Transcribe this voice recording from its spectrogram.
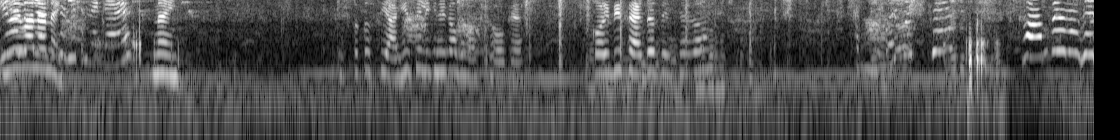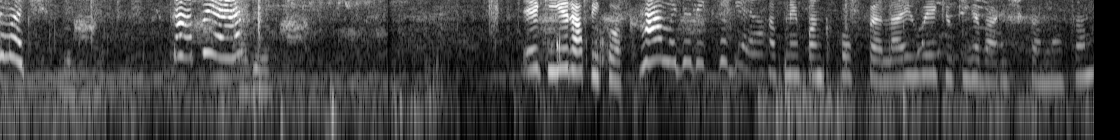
ये वाला नहीं। लिखने का इसको तो स्याही से लिखने का बहुत शौक है। कोई भी फैदर देखेगा। है। एक ये रहा पीकॉक हाँ मुझे दिख गया। अपने पंख को फैलाए हुए क्योंकि है बारिश का मौसम।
